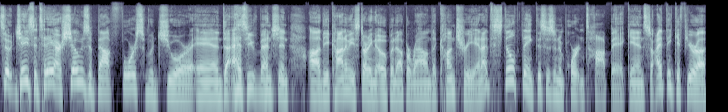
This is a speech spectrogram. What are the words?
So, Jason, today our show is about force majeure. And as you've mentioned, uh, the economy is starting to open up around the country. And I still think this is an important topic. And so I think if you're a,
